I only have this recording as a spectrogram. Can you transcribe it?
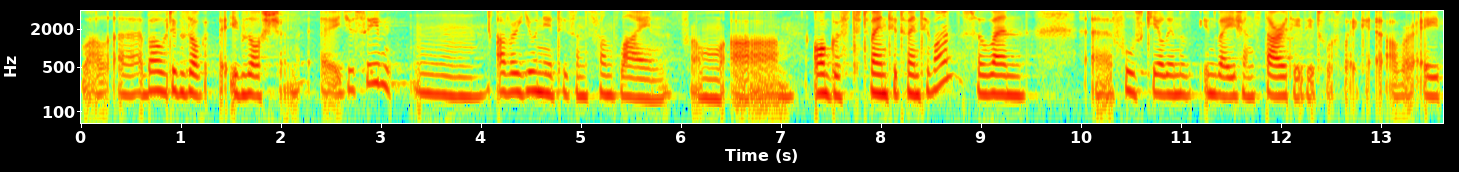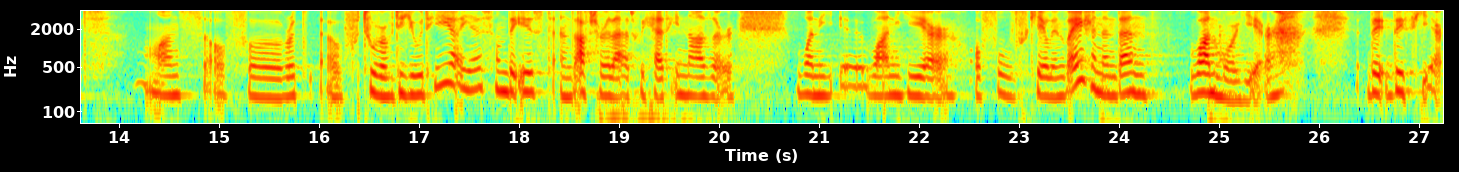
Well, uh, about exo exhaustion, uh, you see, um, our unit is on front line from um, August 2021. So when uh, full-scale in invasion started, it was like our eight months of uh, of tour of duty, yes, on the east, and after that we had another one one year of full-scale invasion, and then one more year. This year,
